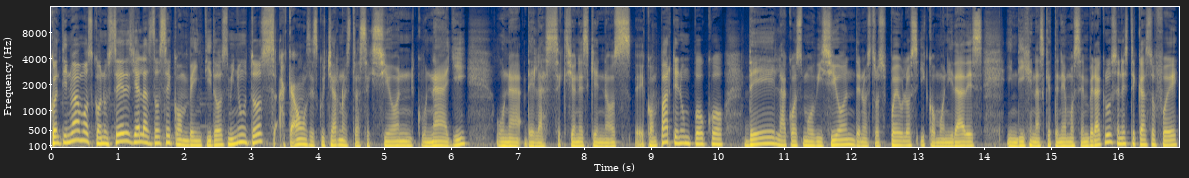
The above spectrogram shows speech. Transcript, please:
Continuamos con ustedes ya a las 12 con 22 minutos. Acabamos de escuchar nuestra sección Kunayi, una de las secciones que nos eh, comparten un poco de la cosmovisión de nuestros pueblos y comunidades indígenas que tenemos en Veracruz. En este caso fue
